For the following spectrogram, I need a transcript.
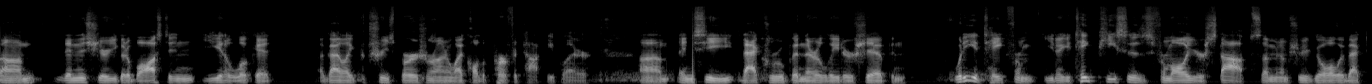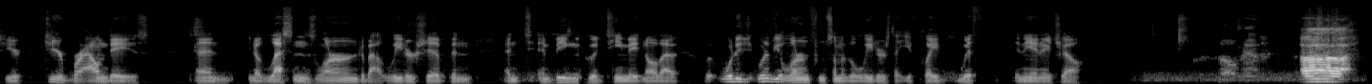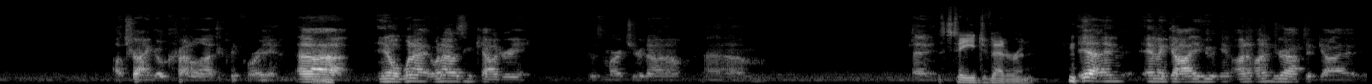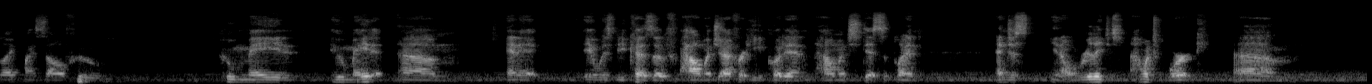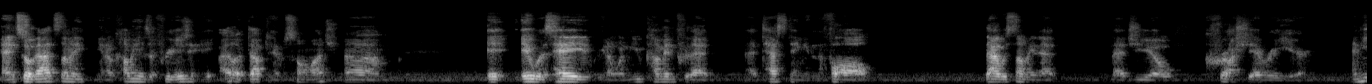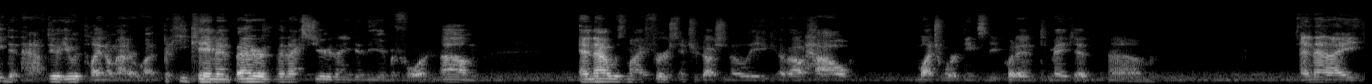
Um, then this year you go to Boston, you get a look at a guy like Patrice Bergeron, who I call the perfect hockey player. Um, and you see that group and their leadership. And what do you take from, you know, you take pieces from all your stops. I mean, I'm sure you go all the way back to your, to your Brown days and, you know, lessons learned about leadership and, and, and being a good teammate and all that. What did you, what have you learned from some of the leaders that you've played with in the NHL? Oh man. Uh, I'll try and go chronologically for you. Uh, you know, when I, when I was in Calgary, it was Mark Giordano. Um, and, Sage veteran. yeah. And, and a guy who, an undrafted guy like myself who, who made, who made it. Um, and it, it was because of how much effort he put in, how much discipline, and just you know really just how much work. Um, and so that's something you know coming as a free agent, I looked up to him so much. Um, it it was hey you know when you come in for that, that testing in the fall, that was something that that Gio crushed every year. And he didn't have to. He would play no matter what. But he came in better the next year than he did the year before. Um, and that was my first introduction to the league about how much work needs to be put in to make it. Um, and then I,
